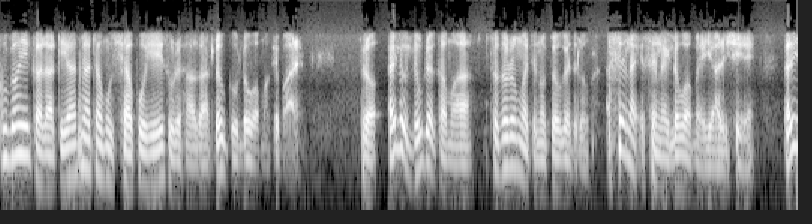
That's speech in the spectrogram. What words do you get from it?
ကူပြောရေးကာလတရားမျှတမှုရှာဖွေရေးဆိုတဲ့ဟာကလုတ်ကိုလုတ်အောင်မှာဖြစ်ပါတယ် ဆိုတော့အဲ့လိုလုတ်တဲ့အခါမှာစောစောတုန်းကကျွန်တော်ပြောခဲ့သလိုအစစ်လိုက်အစစ်လိုက်လုတ်ရမယ့်အရာတွေရှိတယ်အဲ့ဒီ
